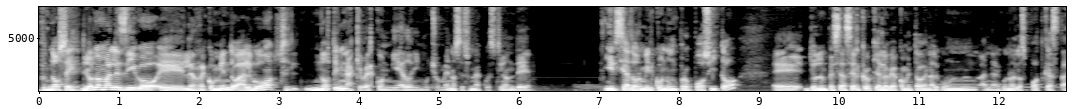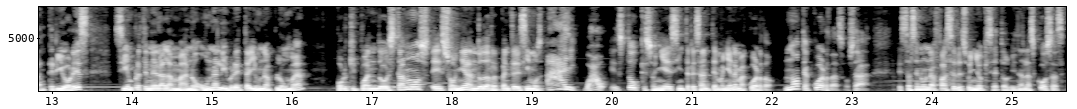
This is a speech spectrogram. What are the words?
Pues no sé, yo nomás les digo, eh, les recomiendo algo, no tiene nada que ver con miedo, ni mucho menos, es una cuestión de irse a dormir con un propósito. Eh, yo lo empecé a hacer, creo que ya lo había comentado en algún en alguno de los podcasts anteriores. Siempre tener a la mano una libreta y una pluma, porque cuando estamos eh, soñando, de repente decimos, ay, wow, esto que soñé es interesante, mañana me acuerdo. No te acuerdas, o sea, estás en una fase de sueño que se te olvidan las cosas.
